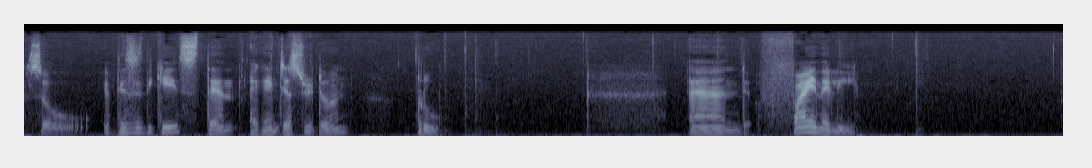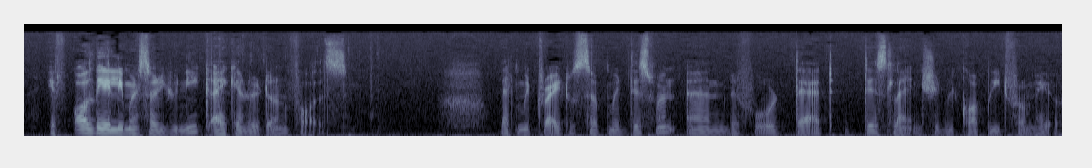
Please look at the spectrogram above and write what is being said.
So if this is the case then I can just return true. And finally if all the elements are unique I can return false. Let me try to submit this one. And before that this line should be copied from here.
